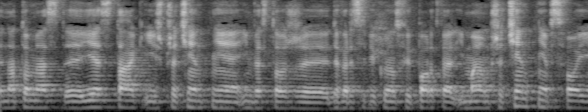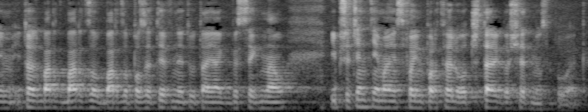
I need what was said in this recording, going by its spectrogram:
e, natomiast e, jest tak, iż przeciętnie inwestorzy dywersyfikują swój portfel i mają przeciętnie w swoim, i to jest bardzo, bardzo, bardzo pozytywny tutaj jakby sygnał, i przeciętnie mają w swoim portfelu od 4 do 7 spółek.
